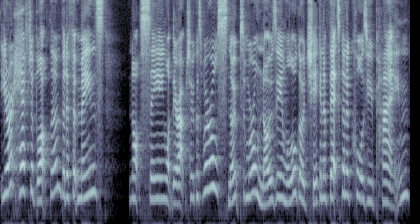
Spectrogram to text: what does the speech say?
you don't have to block them, but if it means not seeing what they're up to, because we're all snoops and we're all nosy and we'll all go check. And if that's going to cause you pain,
